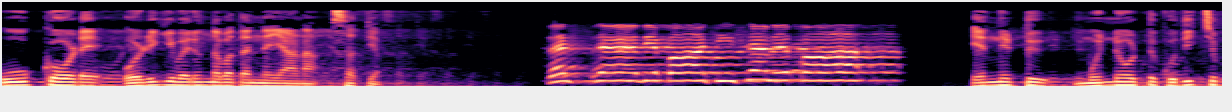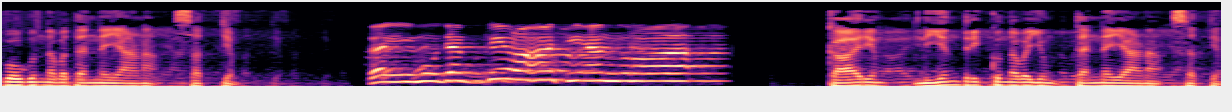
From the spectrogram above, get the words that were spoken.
ഊക്കോടെ ഒഴുകി വരുന്നവ തന്നെയാണ് സത്യം. എന്നിട്ട് മുന്നോട്ട് കുതിച്ചു പോകുന്നവ തന്നെയാണ് സത്യം. കാര്യം നിയന്ത്രിക്കുന്നവയും തന്നെയാണ് സത്യം.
